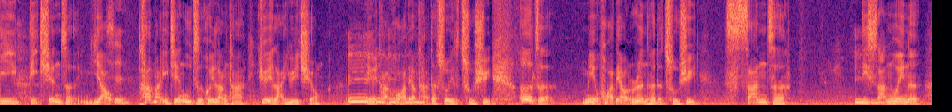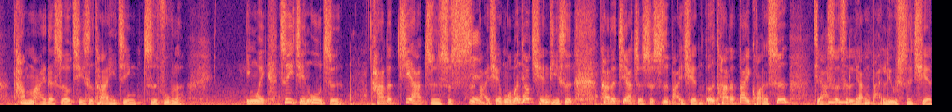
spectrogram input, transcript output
第一，第前者要他买一间屋子会让他越来越穷，因为他花掉他的所有的储蓄；二者没有花掉任何的储蓄。三者，第三位呢？他买的时候其实他已经致富了，因为这一间屋子它的价值是四百千，我们叫前提是它的价值是四百千，而它的贷款是假设是两百六十千，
